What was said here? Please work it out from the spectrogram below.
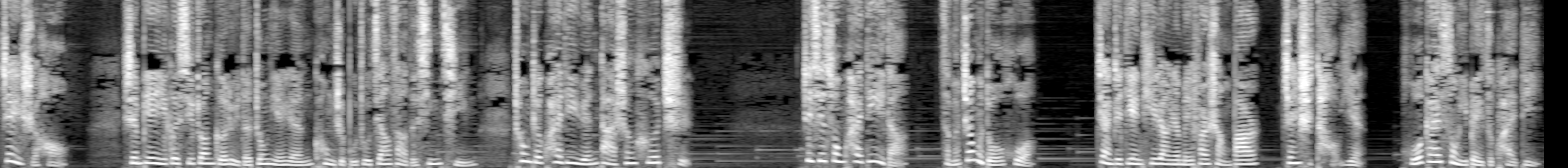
这时候，身边一个西装革履的中年人控制不住焦躁的心情，冲着快递员大声呵斥：“这些送快递的！”怎么这么多货？占着电梯让人没法上班，真是讨厌！活该送一辈子快递。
